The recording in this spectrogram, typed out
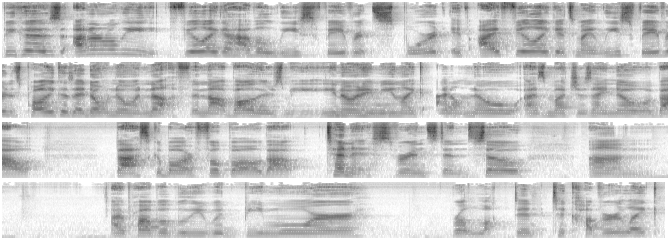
because I don't really feel like I have a least favorite sport. If I feel like it's my least favorite, it's probably because I don't know enough and that bothers me. You know what I mean? Like I don't know as much as I know about basketball or football, about tennis, for instance. So um, I probably would be more reluctant to cover like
